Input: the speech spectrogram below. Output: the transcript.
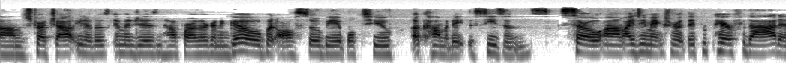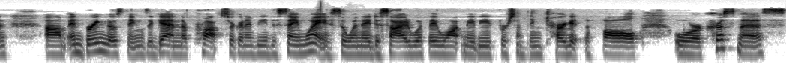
um, stretch out, you know, those images and how far they're going to go, but also be able to accommodate the seasons. So um, I do make sure that they prepare for that and um, and bring those things. Again, the props are going to be the same way. So when they decide what they want, maybe for something target the fall or Christmas,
